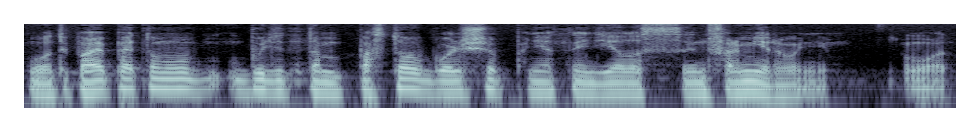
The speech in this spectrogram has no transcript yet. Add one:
Вот, и поэтому будет там постов больше, понятное дело, с информированием. Вот.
